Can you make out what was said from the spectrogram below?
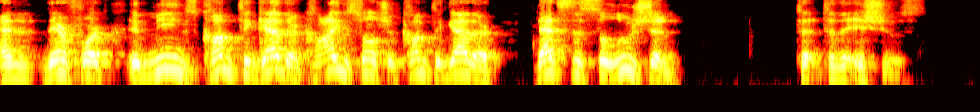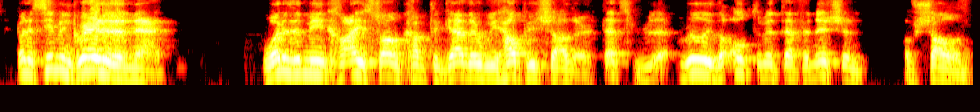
And therefore it means come together. Klal Yisrael should come together. That's the solution to, to the issues. But it's even greater than that. What does it mean, Klal Yisrael come together, we help each other? That's really the ultimate definition of Shalom.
